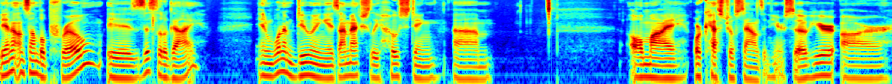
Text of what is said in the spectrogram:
Vienna Ensemble Pro is this little guy. And what I'm doing is I'm actually hosting um, all my orchestral sounds in here. So here are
